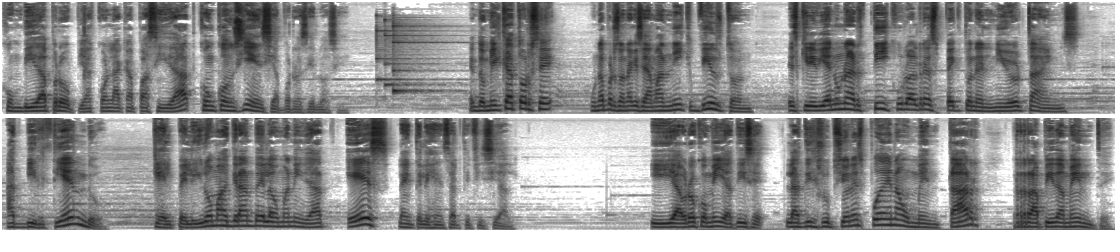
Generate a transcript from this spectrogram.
con vida propia, con la capacidad, con conciencia, por decirlo así. En 2014, una persona que se llama Nick Bilton escribía en un artículo al respecto en el New York Times advirtiendo que el peligro más grande de la humanidad es la inteligencia artificial. Y abro comillas, dice, las disrupciones pueden aumentar rápidamente,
